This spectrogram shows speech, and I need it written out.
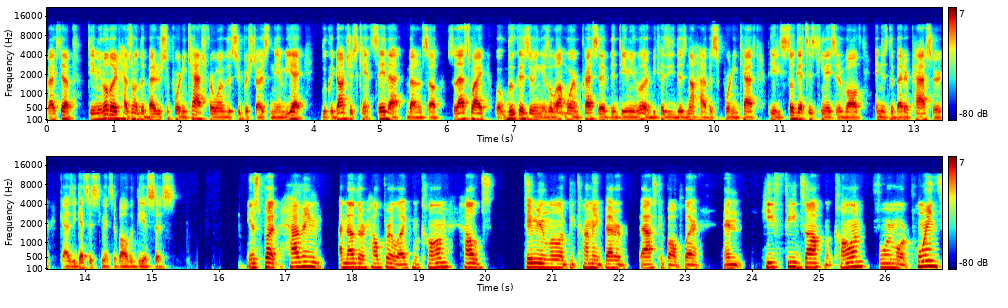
back it up. Damian Lillard has one of the better supporting cast for one of the superstars in the NBA. Luka Doncic can't say that about himself. So that's why what Luka is doing is a lot more impressive than Damian Lillard because he does not have a supporting cast, yet he still gets his teammates involved and is the better passer as he gets his teammates involved with the assists. Yes, but having another helper like McCollum helps Damian Lillard become a better basketball player. And he feeds off McCollum for more points.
